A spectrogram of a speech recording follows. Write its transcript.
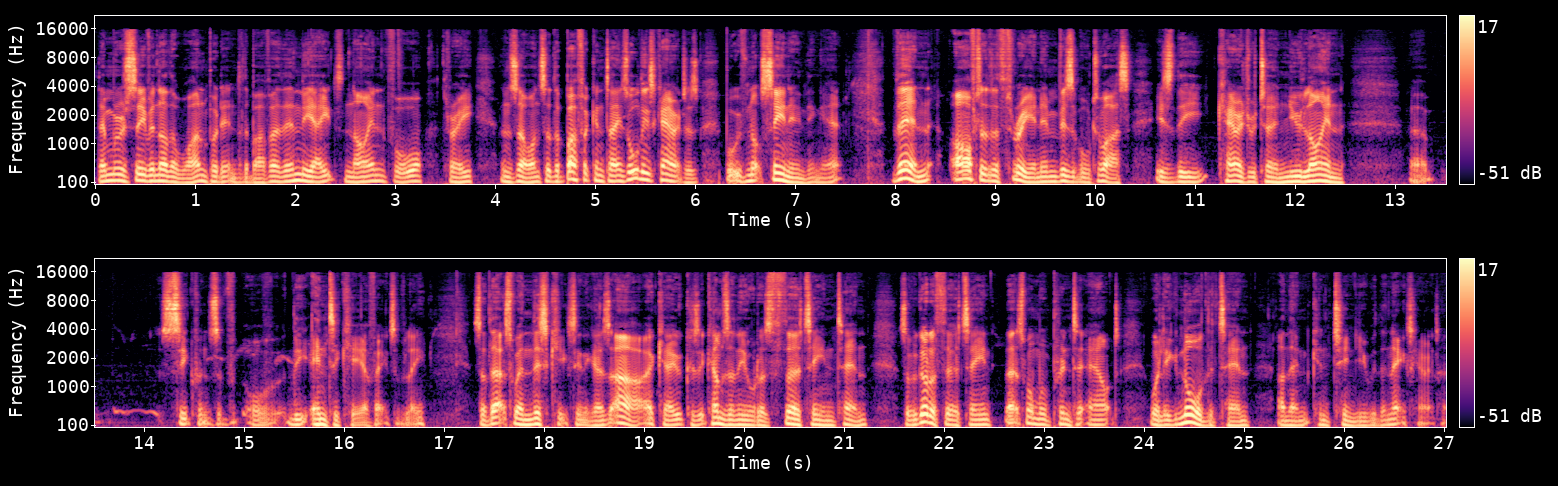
Then we receive another 1, put it into the buffer. Then the 8, 9, 4, 3, and so on. So the buffer contains all these characters, but we've not seen anything yet. Then, after the 3 and invisible to us, is the carriage return new line uh, sequence of the enter key, effectively. So that's when this kicks in. It goes, ah, okay, because it comes in the order as 1310. So we've got a 13. That's when we'll print it out. We'll ignore the 10 and then continue with the next character.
